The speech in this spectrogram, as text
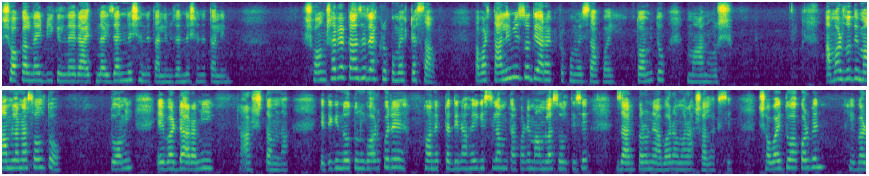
সকাল নাই, বিকেল নাই, রাত নাই, জান্নে সানে তালিম, জান্নে সানে তালিম। সংসারের কাজের একরকম একটা চাপ, আবার তালিমই যদি আর এক রকমের চাপ হয়, তো আমি তো মানুষ। আমার যদি মামলা না চলতো, তো আমি এবারটা আর আমি আসতাম না। এদিকে নতুন ঘর করে অনেকটা দিনা হয়ে গেছিলাম, তারপরে মামলা চলতেছে, যার কারণে আবার আমার আশা লাগছে। সবাই দোয়া করবেন। এবার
